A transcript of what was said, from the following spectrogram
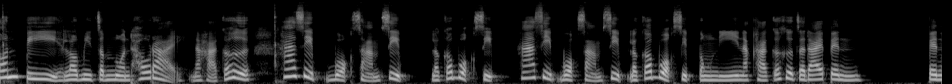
ต้นปีเรามีจำนวนเท่าไหร่นะคะ ก็คือ 50 บวก 30 แล้วก็บวก 10 50 บวก 30 แล้วก็บวก 10 ตรงนี้นะคะ ก็คือจะได้เป็นเป็น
